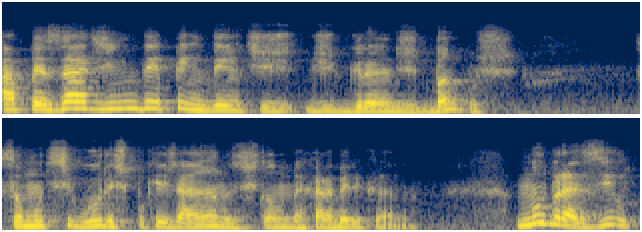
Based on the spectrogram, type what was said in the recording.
apesar de independentes de grandes bancos, são muito seguras porque já há anos estão no mercado americano. No Brasil,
